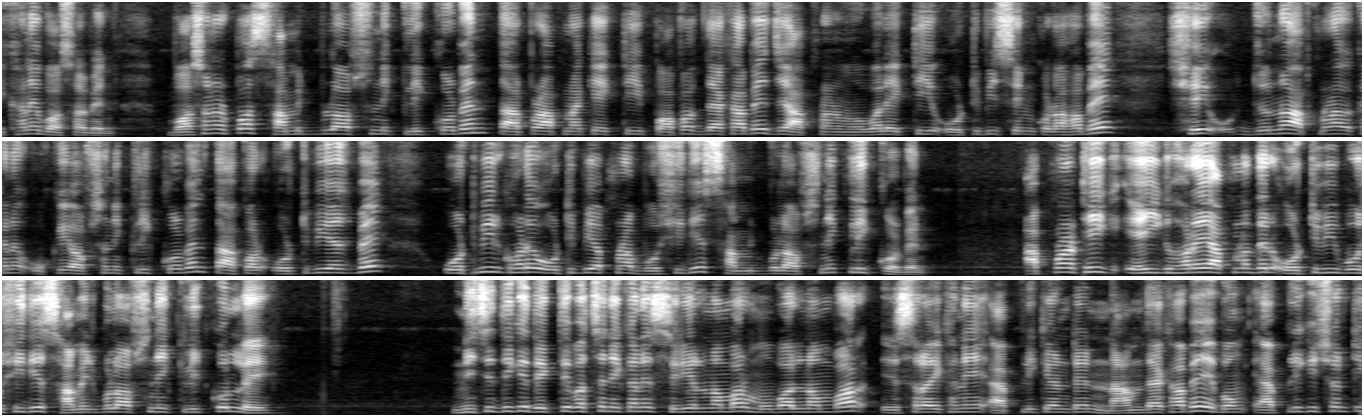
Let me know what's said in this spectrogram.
এখানে বসাবেন। বসানোর পর সাবমিট বলে অপশনে ক্লিক করবেন, তারপর আপনাকে একটি পপ আপ দেখাবে যে আপনার মোবাইলে একটি ওটিপি সেন্ড করা হবে। সেই জন্য আপনারা এখানে ওকে অপশানে ক্লিক করবেন, তারপর ওটিপি আসবে। ওটিপির ঘরে ওটিপি আপনারা বসিয়ে দিয়ে সাবমিট বলে অপশানে ক্লিক করবেন। আপনারা ঠিক এই ঘরে আপনাদের ওটিপি বসিয়ে দিয়ে সাবমিট বলে অপশানে ক্লিক করলে নিচের দিকে দেখতে পাচ্ছেন এখানে সিরিয়াল নাম্বার মোবাইল নাম্বার এছাড়া এখানে অ্যাপ্লিক্যান্টের নাম দেখাবে এবং অ্যাপ্লিকেশনটি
